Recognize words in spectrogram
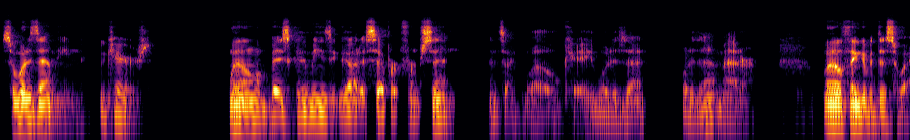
So what does that mean? Who cares? Well, it basically means that God is separate from sin. And it's like, well, okay, what does that what does that matter? Well, think of it this way.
